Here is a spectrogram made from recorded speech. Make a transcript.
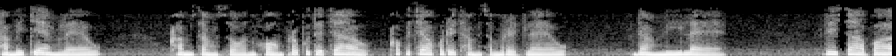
ทำให้แจ้งแล้วคำสั่งสอนของพระพุทธเจ้าข้าพเจ้าก็ได้ทำสำเร็จแล้ว ดังนี้แล ได้ทราบว่า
